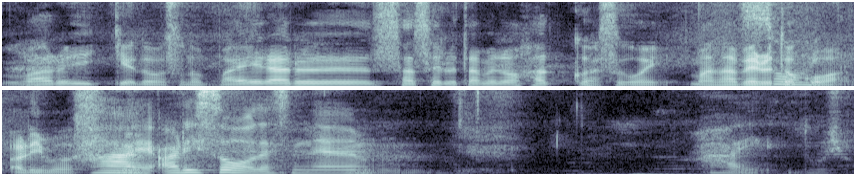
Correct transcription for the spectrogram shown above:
悪いけど、そのバイラルさせるためのハックはすごい学べるとこはありますね。はい、ありそうですうね。んはい、どうしよ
